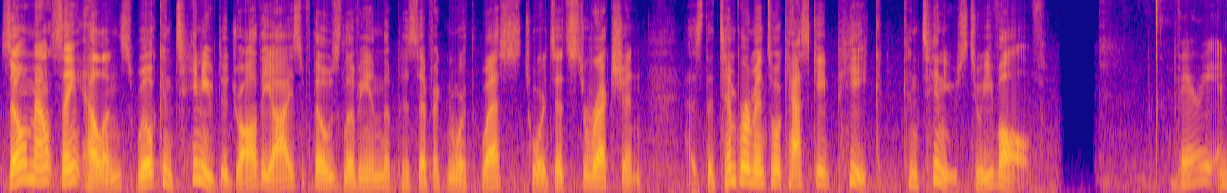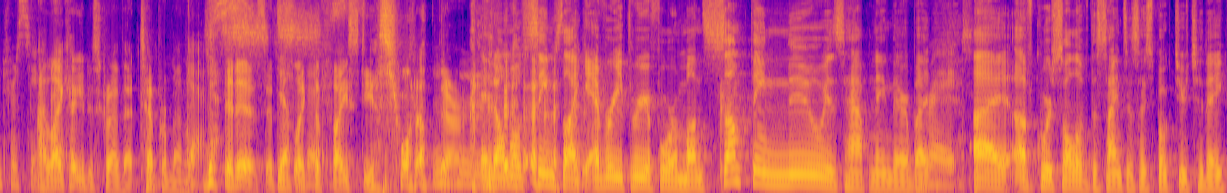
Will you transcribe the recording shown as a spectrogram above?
So Mount St. Helens will continue to draw the eyes of those living in the Pacific Northwest towards its direction as the temperamental Cascade Peak continues to evolve. Very interesting. I like how you describe that temperamental. Yes. Yes. It is. It's Yes. like It the is. feistiest one up there. Mm-hmm. It almost seems like every three or four months something new is happening there. But Right. uh, of course, all of the scientists I spoke to today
